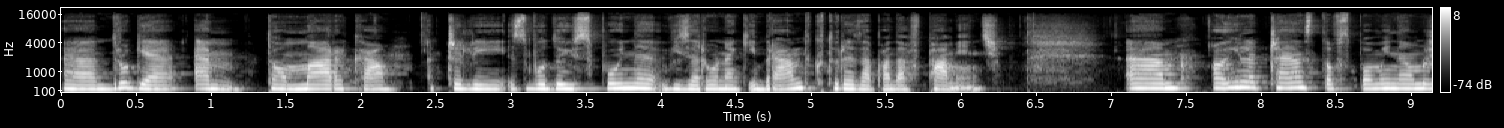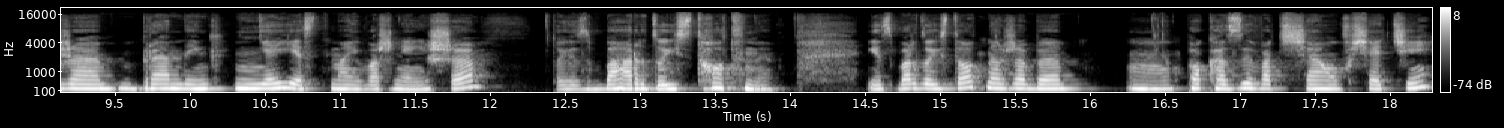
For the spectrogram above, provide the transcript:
e, drugie M to marka, czyli zbuduj spójny wizerunek i brand, który zapada w pamięć. E, o ile często wspominam, że branding nie jest najważniejszy, to jest bardzo istotny. Jest bardzo istotne, żeby mm, pokazywać się w sieci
